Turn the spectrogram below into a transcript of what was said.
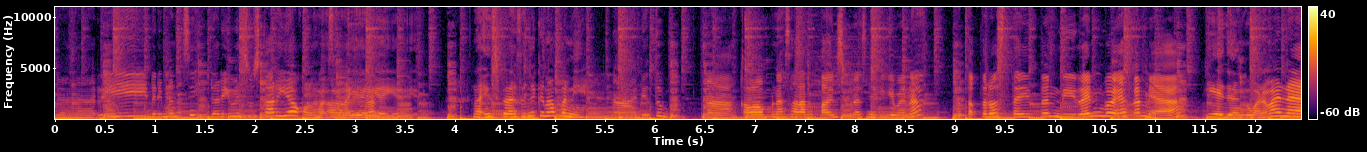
Dari, dari mana sih? Dari UIN Sustaria kalau nggak Ah, salah iya, ya kan? iya, iya, iya. Nah inspirasinya kenapa nih? Nah dia tuh, nah kalau penasaran tahu inspirasinya kayak gimana? Tetap terus stay tune di Rainbow FM ya Iya jangan ke mana-mana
